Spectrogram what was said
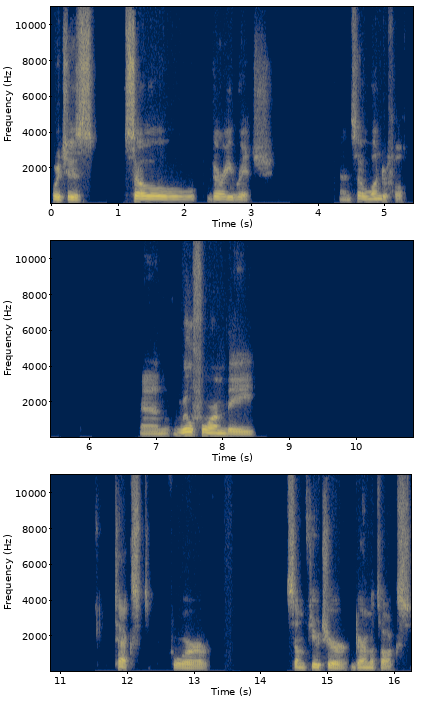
which is so very rich and so wonderful, and will form the text for some future Dharma talks.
